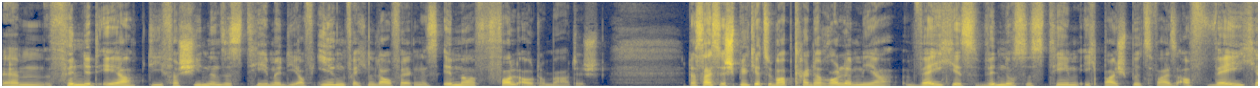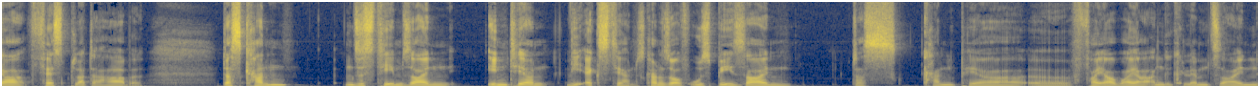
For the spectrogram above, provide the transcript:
ähm, findet er die verschiedenen Systeme, die auf irgendwelchen Laufwerken ist, immer vollautomatisch. Das heißt, es spielt jetzt überhaupt keine Rolle mehr, welches Windows-System ich beispielsweise auf welcher Festplatte habe. Das kann ein System sein, intern wie extern. Das kann also auf USB sein, das kann per äh, Firewire angeklemmt sein,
